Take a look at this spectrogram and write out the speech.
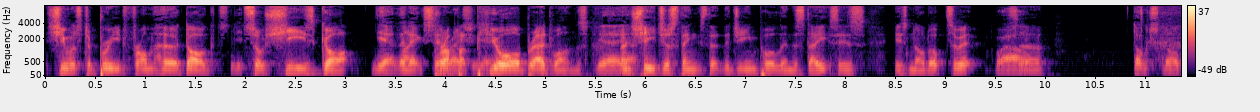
she wants to breed from her dog, so she's got Yeah, the like, next proper generation, yeah. pure bred ones. Yeah, yeah. and she just thinks that the gene pool in the states is is not up to it. Wow. So, dog snob.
